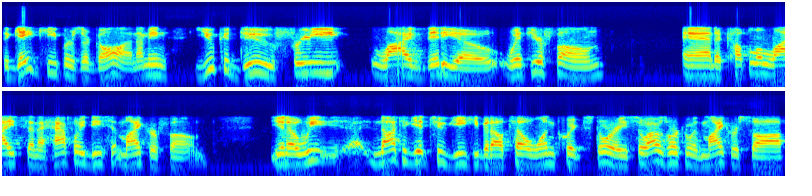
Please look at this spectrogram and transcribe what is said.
the gatekeepers are gone i mean you could do free live video with your phone and a couple of lights and a halfway decent microphone you know, we not to get too geeky, but I'll tell one quick story. So I was working with Microsoft,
